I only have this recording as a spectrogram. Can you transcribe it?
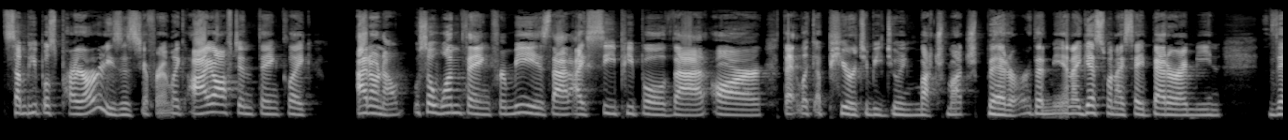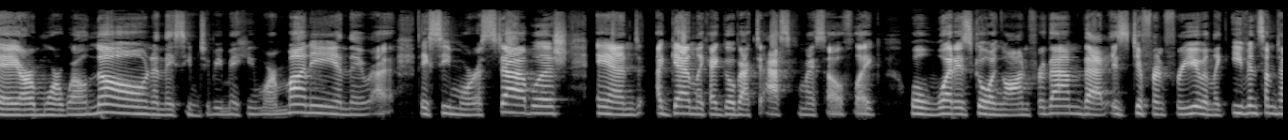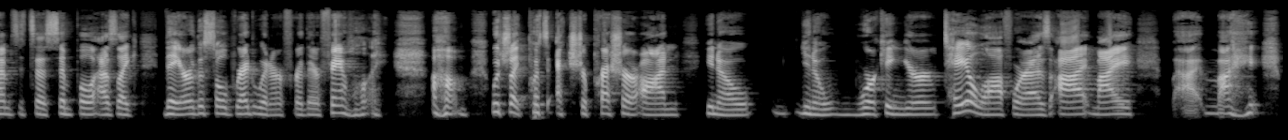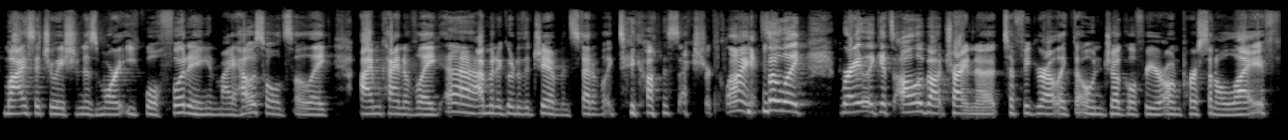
some people's priorities is different. Like I often think like I don't know. So one thing for me is that I see people that are that like appear to be doing much much better than me. And I guess when I say better, I mean they are more well known and they seem to be making more money and they uh, they seem more established. And again, like I go back to asking myself like well, what is going on for them that is different for you? And like, even sometimes it's as simple as like, they are the sole breadwinner for their family, um, which like puts extra pressure on, you know, you know working your tail off whereas i my my my situation is more equal footing in my household. So like i'm kind of like eh, i'm gonna go to the gym instead of like take on this extra client. So like right? Like it's all about trying to to figure out like the own juggle for your own personal life.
